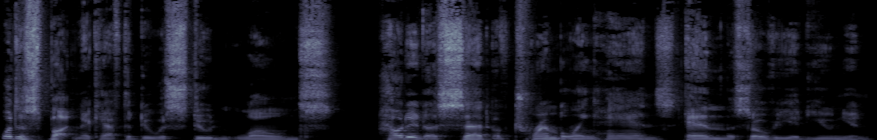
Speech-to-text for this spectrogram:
What does Sputnik have to do with student loans? How did a set of trembling hands end the Soviet Union?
